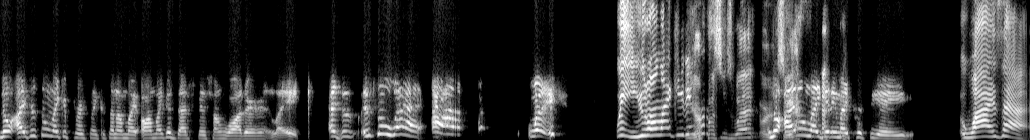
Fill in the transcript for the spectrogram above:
All. No, I just don't like it personally because then I'm like, oh, I'm like a dead fish on water. and, Like, I just, it's so wet. Ah! Wait. Wait, you don't like eating Your pussy? pussy's wet? Or No, so- I don't like getting my pussy ate. Why is that?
